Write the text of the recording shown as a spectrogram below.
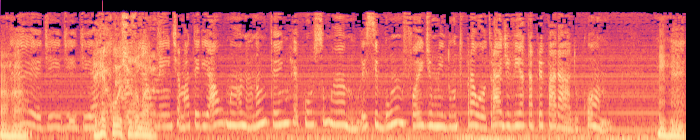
uhum. né? de, de, de, recursos humanos. Realmente, é material humano. Eu não tenho recurso humano. Esse boom foi de um minuto para outro. Ah, devia estar tá preparado. Como? Uhum. É,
